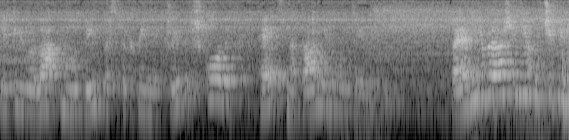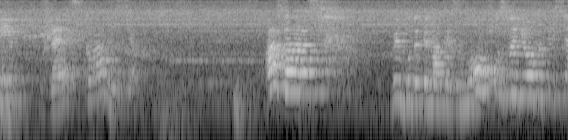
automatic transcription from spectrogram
який вела молодий перспективний вчитель школи гець Наталія Володимирівна. Певні враження учителів вже склалися. А зараз ви будете мати змогу ознайомитися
